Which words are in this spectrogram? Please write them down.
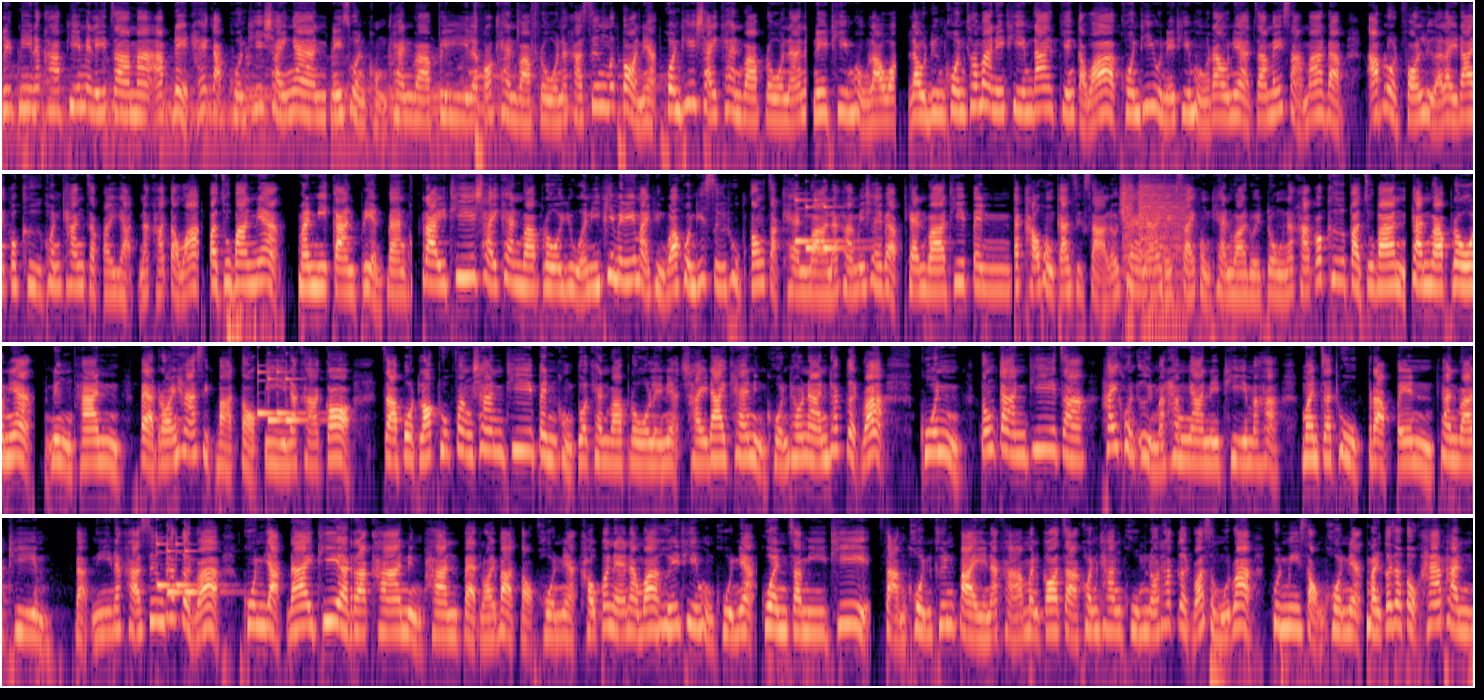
คลิปนี้นะคะ พี่เมลิจะมาอัปเดตให้กับคนที่ใช้งานในส่วนของ Canva ฟรีแล้วก็ Canva Pro นะคะ ซึ่งเมื่อก่อนเนี่ยคนที่ใช้ Canva Pro นะในทีมของเราอะเราดึงคนเข้ามาในทีมได้ เพียงแต่ว่าคนที่อยู่ในทีมของเราเนี่ยจะไม่สามารถแบบอัปโหลดฟอนต์หรืออะไรได้ก็คือค่อนข้างจะประหยัดนะคะ แต่ว่าปัจจุบันเนี่ย มันมีการเปลี่ยนแปลงใครที่ใช้ Canva Pro อยู่อันนี้พี่ไม่ได้หมายถึงว่าคนที่ซื้อถูกต้องจาก Canva นะคะ ไม่ใช่แบบ Canva ที่เป็นแอคเคาท์ของการศึกษาแล้วแชร์นะเว็บไซต์ของ Canva โดยตรงนะคะ ก็คือปัจจุบัน Canva Pro เนี่ย 1,850 บาทต่อปีนะคะ ก็จะปลดล็อกทุกฟังก์ชันที่เป็นของตัว Canva Pro เลยเนี่ย ใช้ได้แค่ 1 คนเท่านั้น ถ้าเกิดว่าคุณต้องการที่จะให้คนอื่นมาทำงานในทีมอะค่ะ มันจะถูกปรับเป็น Canva Team แบบนี้นะคะ ซึ่งถ้าเกิดว่าคุณอยากได้ที่ราคา 1,800 บาทต่อคนเนี่ยเขาก็แนะนำว่าเฮ้ยทีมของคุณเนี่ยควรจะมีที่ 3 คนขึ้นไปนะคะ มันก็จะค่อนข้างคุ้มเนาะถ้าเกิดว่าสมมุติว่าคุณมี 2 คนเนี่ยมันก็จะตก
